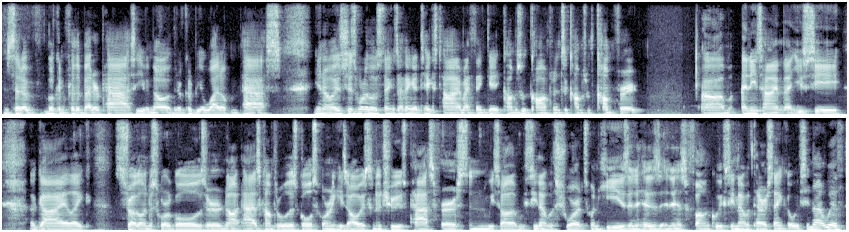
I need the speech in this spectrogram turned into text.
instead of looking for the better pass, even though there could be a wide open pass. You know, it's just one of those things. I think it takes time. I think it comes with confidence. It comes with comfort. Um, anytime that you see a guy like struggling to score goals or not as comfortable with his goal scoring, he's always going to choose pass first. And we saw that we've seen that with Schwartz when he's in his in his funk. We've seen that with Tarasenko. We've seen that with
